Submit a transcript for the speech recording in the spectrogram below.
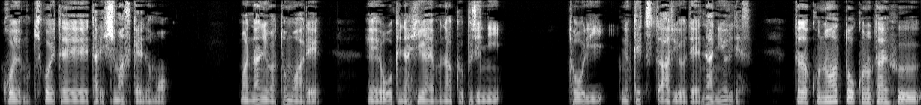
声も聞こえてたりしますけれども、まあ何はともあれ、えー大きな被害もなく無事に通り抜けつつあるようで何よりです。ただこの後この台風、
